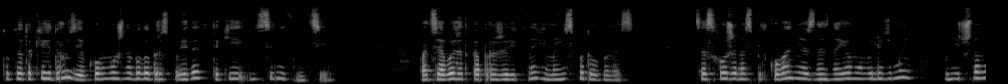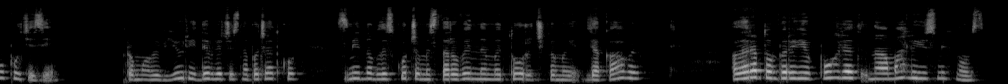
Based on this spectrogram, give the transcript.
Тобто таких друзів, кому можна було б розповідати такі нісенітниці. Оця вигадка про живі книги мені сподобалась. Це схоже на спілкування з незнайомими людьми у нічному потязі, промовив Юрій, дивлячись на початку з мідно блискучими старовинними турочками для кави, але раптом перевів погляд на Амалію і сміхнувся.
